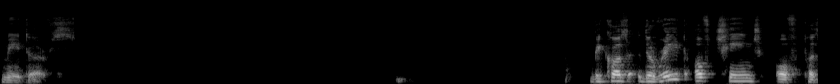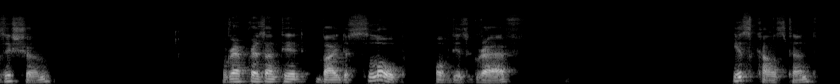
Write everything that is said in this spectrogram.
meters. Because the rate of change of position represented by the slope of this graph is constant,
